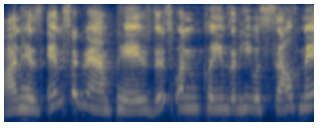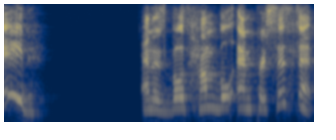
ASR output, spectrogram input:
On his Instagram page, this one claims that he was self made and is both humble and persistent.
